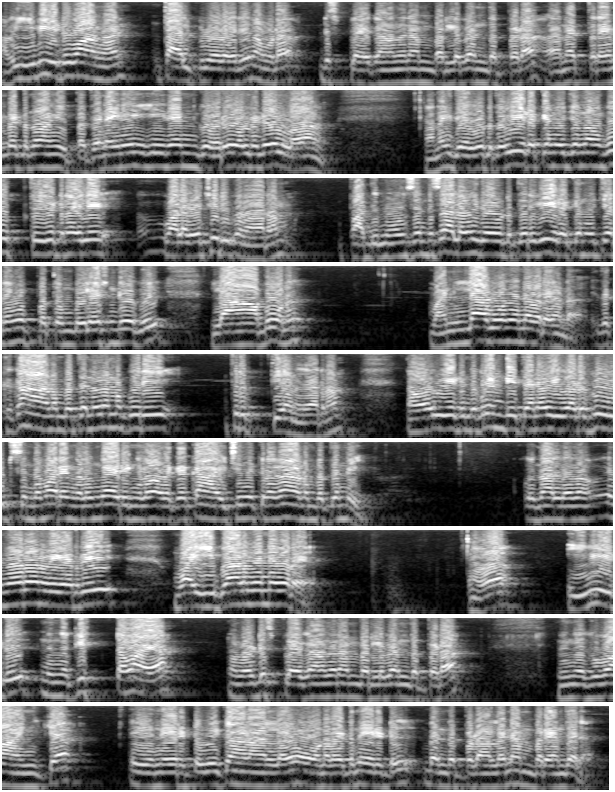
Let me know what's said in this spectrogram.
അപ്പൊ ഈ വീട് വാങ്ങാൻ താല്പര്യമുള്ളവര് നമ്മുടെ ഡിസ്പ്ലേ കാണുന്ന നമ്പറിൽ ബന്ധപ്പെടാം. കാരണം എത്രയും പെട്ടെന്ന് വാങ്ങി. ഇപ്പൊ തന്നെ ഇനി ഈ എൻക്വയറി ഓൾറെഡി ഉള്ളതാണ്. കാരണം ഇതേ കൊടുത്ത വീടൊക്കെ എന്ന് വെച്ചാൽ നമുക്ക് ഒത്തു കിട്ടണതിൽ വളരെ ചുരുക്കണം കാരണം പതിമൂന്ന് സെന്റ് സ്ഥലം ഇതേ കൊടുത്തൊരു വീടൊക്കെ എന്ന് വെച്ചാൽ മുപ്പത്തൊമ്പത് ലക്ഷം രൂപ ലാഭമാണ്. വൻ ലാഭം തന്നെ പറയണ്ട. ഇതൊക്കെ കാണുമ്പോൾ തന്നെ നമുക്കൊരു തൃപ്തിയാണ്. കാരണം നമ്മൾ വീടിന്റെ ഫ്രണ്ടിൽ തന്നെ ഒരുപാട് ഫ്രൂട്ട്സിന്റെ മരങ്ങളും കാര്യങ്ങളും അതൊക്കെ കാഴ്ച നിൽക്കുന്ന കാണുമ്പോൾ തന്നെ നല്ല എന്താ പറയുക വൈബാണെന്ന് തന്നെ പറയാം. അപ്പൊ ഈ വീട് നിങ്ങൾക്ക് ഇഷ്ടമായ നമ്മുടെ ഡിസ്പ്ലേ കാണുന്ന നമ്പറിൽ ബന്ധപ്പെടാം. നിങ്ങൾക്ക് വാങ്ങിക്കാം. നേരിട്ട് പോയി കാണാനുള്ള ഓണറായിട്ട് നേരിട്ട് ബന്ധപ്പെടാനുള്ള നമ്പർ ഞാൻ തരാം.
